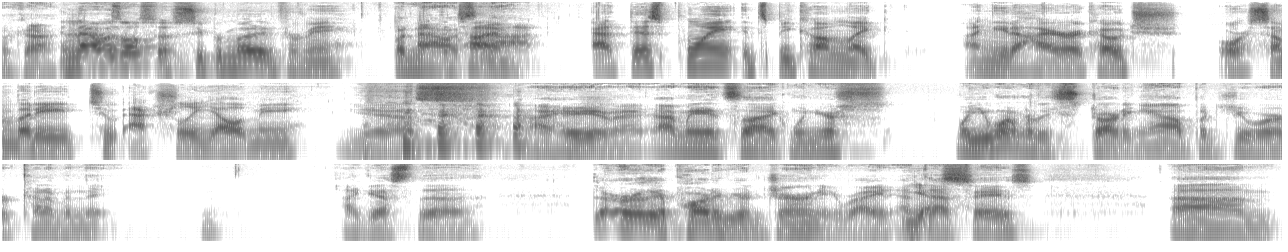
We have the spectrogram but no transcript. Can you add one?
okay. And that was also super motive for me. But now at the it's time. not. At this point, it's become like I need to hire a coach or somebody to actually yell at me. Yes, I hear you, man. I mean, it's like when you're, well, you weren't really starting out, but you were kind of in the, I guess the, the earlier part of your journey, right? At Yes. that phase. Um,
